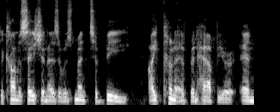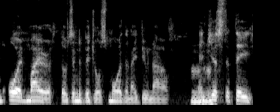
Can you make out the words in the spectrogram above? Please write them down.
the conversation as it was meant to be, I couldn't have been happier and or admire those individuals more than I do now. Mm-hmm. And just that they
